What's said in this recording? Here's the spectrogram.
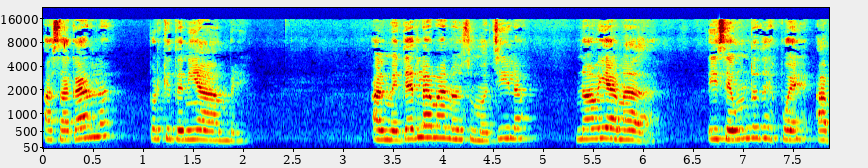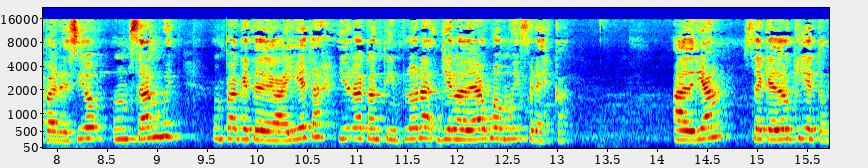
a sacarla porque tenía hambre. Al meter la mano en su mochila, no había nada, y segundos después apareció un sándwich, un paquete de galletas y una cantimplora llena de agua muy fresca. Adrián se quedó quieto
